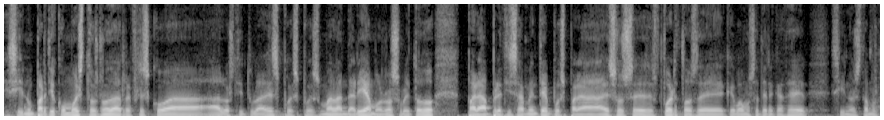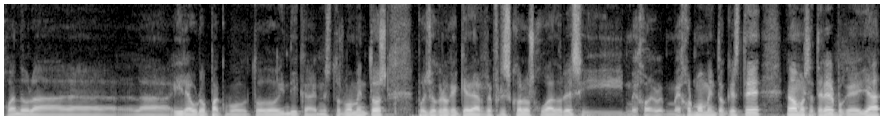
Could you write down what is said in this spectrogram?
si en un partido como estos no da refresco a, los titulares, pues, pues mal andaríamos, ¿no? Sobre todo para precisamente pues para esos esfuerzos de- que vamos a tener que hacer si nos estamos jugando la, ir a Europa, como todo indica en estos momentos, pues yo creo que hay que dar refresco a los jugadores y mejor, mejor momento que este no vamos a tener, porque ya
